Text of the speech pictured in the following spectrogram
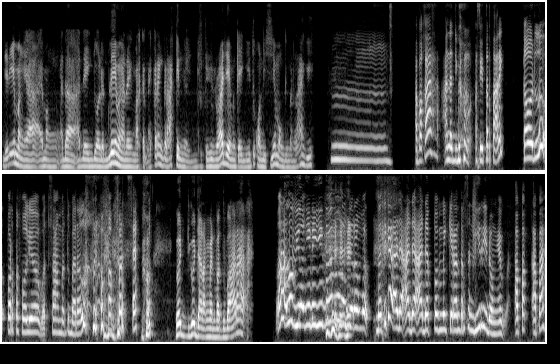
jadi emang ya emang ada ada yang jual dan beli emang ada yang market maker yang gerakin ya jujur, jujur aja emang kayak gitu kondisinya mau gimana lagi Hmm. apakah anda juga masih tertarik kalau dulu portofolio buat saham batu bara lo berapa persen gue gue jarang main batu bara wah lo bilangnya deh gitu lo jarang buat berarti kan ada ada ada pemikiran tersendiri dong ya. Apa apa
